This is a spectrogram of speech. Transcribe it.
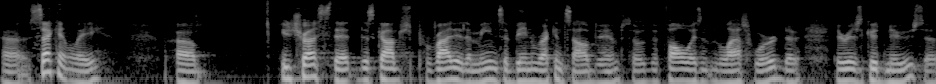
Uh, secondly, uh, you trust that this God's provided a means of being reconciled to Him. So the fall isn't the last word. there is good news, a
